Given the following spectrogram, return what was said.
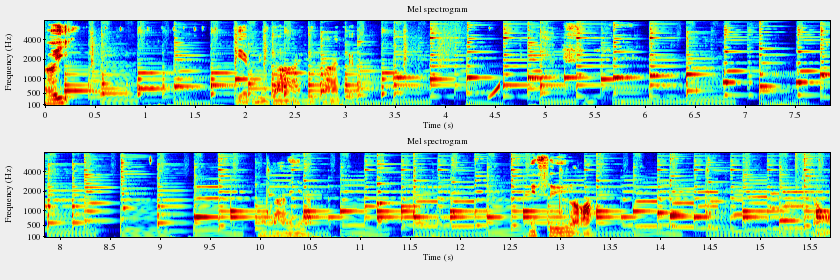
เฮ้ย เก็บไม่ได้ให้ตายเถอะอะไรอะให้ซื้อเหรอ อ๋อ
